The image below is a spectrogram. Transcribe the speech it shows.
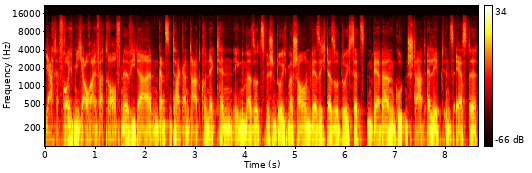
ja, da freue ich mich auch einfach drauf, ne? Wieder einen ganzen Tag an Dart Connect hängen, immer so zwischendurch mal schauen, wer sich da so durchsetzt und wer da einen guten Start erlebt ins erste,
